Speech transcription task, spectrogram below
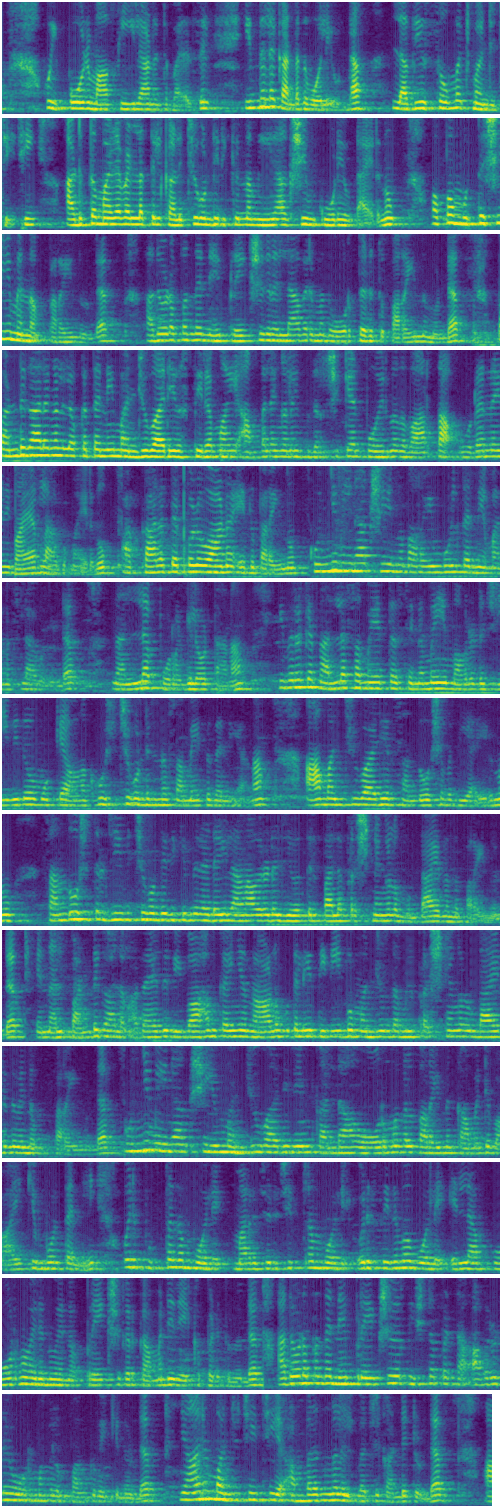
ഓ ഇപ്പോഴും ആ ഫീലാണ് എന്റെ മനസ്സിൽ. ഇന്നലെ കണ്ടതുപോലെയുണ്ട്. Love you so much Manju ചേച്ചി. അടുത്ത മഴവെള്ളത്തിൽ കളിച്ചുകൊണ്ടിരിക്കുന്ന മീനാക്ഷിയും കൂടെ ഉണ്ടായിരുന്നു. ഒപ്പം മുത്തശ്ശിയും എന്നും പറയുന്നുണ്ട്. അതോടൊപ്പം തന്നെ പ്രേക്ഷകരെല്ലാവരും അത് ഓർത്തെടുത്ത് പറയുന്നുമുണ്ട്. പണ്ട് കാലങ്ങളിലൊക്കെ തന്നെ മഞ്ജു വാര്യർ സ്ഥിരമായി അമ്പലങ്ങളിൽ ദർശിക്കാൻ പോയിരുന്നത് വാർത്ത ഉടനെ വൈറലാകുമായിരുന്നു. അക്കാലത്ത് എപ്പോഴുമാണ് എന്ന് പറയുന്നു. കുഞ്ഞു മീനാക്ഷി എന്ന് പറയുമ്പോൾ തന്നെ മനസ്സിലാകുന്നുണ്ട് നല്ല പുറകിലോട്ടാണ്. ഇവരൊക്കെ നല്ല സമയത്ത് സിനിമയും അവരുടെ ജീവിതവും ഒക്കെ ആഘോഷിച്ചു കൊണ്ടിരുന്ന സമയത്ത് തന്നെയാണ്. ആ മഞ്ജു വാര്യർ സന്തോഷവതിയായിരുന്നു. സന്തോഷത്തിൽ ജീവിച്ചു കൊണ്ടിരിക്കുന്നതിനിടയിലാണ് അവരുടെ ജീവിതത്തിൽ പല പ്രശ്നങ്ങളും ഉണ്ടായതെന്ന് പറയുന്നുണ്ട്. എന്നാൽ പണ്ട് കാലം അതായത് വിവാഹം കഴിഞ്ഞ നാളു മുതലേ ദിലീപും മഞ്ജുവും തമ്മിൽ പ്രശ്നങ്ങൾ ഉണ്ടായിരുന്നുവെന്നും പറയുന്നുണ്ട്. കുഞ്ഞു മീനാക്ഷിയും മഞ്ജു വാര്യരെയും കണ്ട ആ ഓർമ്മകൾ പറയുന്ന കമന്റ് വായിക്കുമ്പോൾ തന്നെ ഒരു പുസ്തകം പോലെ മറിച്ച് ഒരു ചിത്രം പോലെ ഒരു സിനിമ പോലെ എല്ലാം ഓർമ്മ വരുന്നുവെന്ന് പ്രേക്ഷകർ കമന്റ് രേഖപ്പെടുത്തുന്നുണ്ട്. അതോടൊപ്പം തന്നെ പ്രേക്ഷകർക്ക് ഇഷ്ടപ്പെട്ട അവരുടെ ഓർമ്മകളും പങ്കുവെക്കുന്നുണ്ട്. ഞാനും മഞ്ജു ചേച്ചിയെ അമ്പലങ്ങളിൽ വെച്ച് കണ്ടിട്ടുണ്ട്.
